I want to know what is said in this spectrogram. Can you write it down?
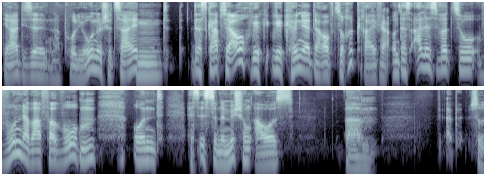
Ja, diese napoleonische Zeit. Mhm. Das gab es ja auch. Wir, wir können ja darauf zurückgreifen. Ja. Und das alles wird so wunderbar verwoben. Und es ist so eine Mischung aus ähm, so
